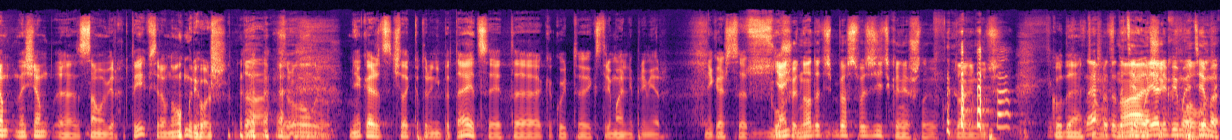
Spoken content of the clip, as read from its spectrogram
начнем, начнем э, с самого верха. Ты все равно умрешь. Да, все равно умрешь. Мне кажется, человек, который не пытается, это какой-то экстремальный пример. Мне кажется, Слушай, надо тебя свозить, конечно, куда-нибудь. Куда? Знаешь, Там, вот в эта тема, моя любимая тема.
